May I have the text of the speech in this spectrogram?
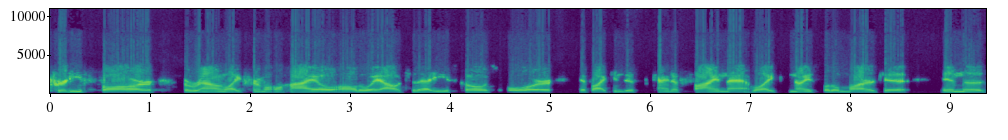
pretty far around like from Ohio all the way out to that East Coast, or if I can just kind of find that like nice little market in the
